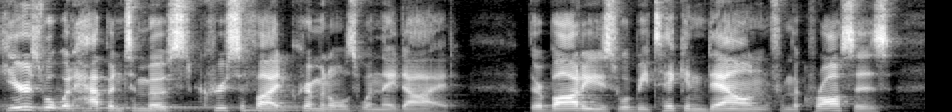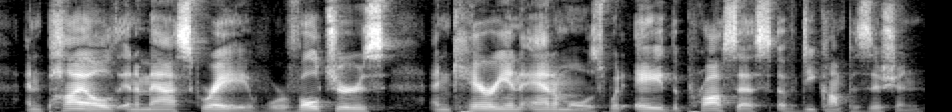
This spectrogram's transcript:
Here's what would happen to most crucified criminals when they died their bodies would be taken down from the crosses and piled in a mass grave where vultures and carrion animals would aid the process of decomposition.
